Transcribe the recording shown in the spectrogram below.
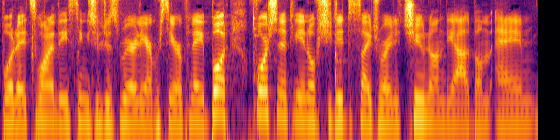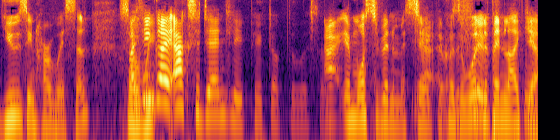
But it's one of these things you'll just rarely ever see her play. But fortunately enough, she did decide to write a tune on the album um, using her whistle. So I think I accidentally picked up the whistle. I- it must have been a mistake Yeah, because was it wouldn't have been like Yeah.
